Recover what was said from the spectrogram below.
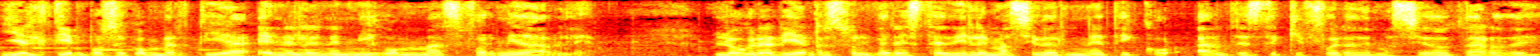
y el tiempo se convertía en el enemigo más formidable. ¿Lograrían resolver este dilema cibernético antes de que fuera demasiado tarde?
